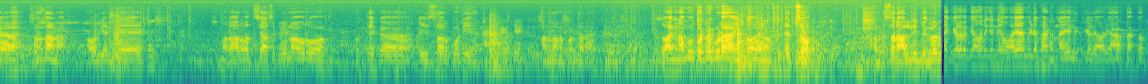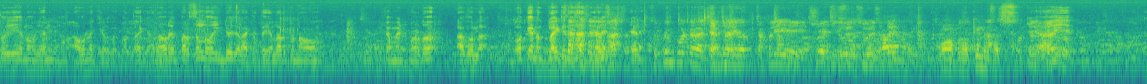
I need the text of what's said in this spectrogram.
ಅನುದಾನ. ಅವ್ರಿಗೆ ಹೆಂಗೆ ಸುಮಾರು ಅರವತ್ತು ಶಾಸಕರೇನೋ ಅವರು ಪ್ರತ್ಯೇಕ ಐದು ಸಾವಿರ ಕೋಟಿ ಅನುದಾನ ಕೊಡ್ತಾರೆ ಸೊ ಹಾಗೆ ನಮಗೂ ಕೊಟ್ಟರೆ ಕೂಡ ಇನ್ನೂ ಹೆಚ್ಚು ಅಂದ್ರೆ ಸರ್ ಅಲ್ಲಿ ಬೆಂಗಳೂರು ಕೇಳಬೇಕು ಅವನಿಗೆ ನೀವು ಆಯಾ ಮೀಡಿಯಾ ಮಾಡಿ ನಾ ಎಲ್ಲಿ ಕೇಳಿ ಅವ್ರು ಯಾರು ತಕ್ಕೋತು ಏನು ಹೆಂಗೆ ಅವ್ರನ್ನ ಕೇಳಬೇಕು ಹೊರತಾಗಿ ಅದು ಅವ್ರಿಗೆ ಪರ್ಸನಲ್ ಇಂಡಿವಿಜುವಲ್ ಆಗ್ತೈತೆ ಎಲ್ಲದಕ್ಕೂ ನಾವು ಕಮೆಂಟ್ ಮಾಡೋದು ಆಗೋಲ್ಲ ಓಕೆ ನನ್ನ ಫ್ಲೈಟ್ ಇದೆ ಹೇಳಿ ಹೇಳಿ ಸುಪ್ರೀಂ ಕೋರ್ಟ್ ಜಡ್ಜ್ ಮೇಲೆ ಇವತ್ತು ಚಪ್ಪಲಿ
